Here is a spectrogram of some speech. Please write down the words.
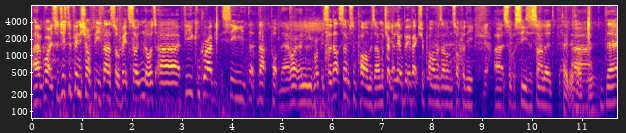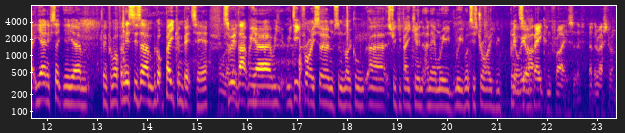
Um, right, so just to finish off these last sort of bits, so Noz, uh, if you can grab, see that, that pot there, right? And you, so that's um, some parmesan. We'll chuck a little bit of extra parmesan on top of the Yeah. uh, sort of Caesar salad. Take this off, Uh, yeah. there, yeah, and if you take the um, clean from off, and this is um, we've got bacon bits here. All so with that, we uh, we, we deep fry some some local uh, streaky bacon, and then we, we once it's dried, we Yeah, we it up. bacon fries at the, at the restaurant.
